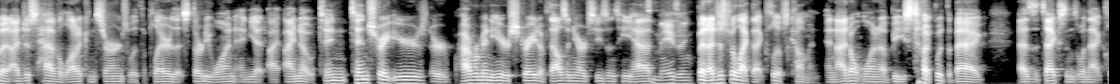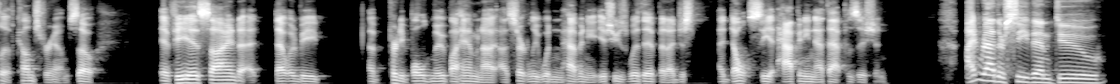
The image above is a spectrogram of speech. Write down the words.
but I just have a lot of concerns with a player that's 31, and yet I, I know 10, 10 straight years or however many years straight of thousand yard seasons he had. It's amazing. But I just feel like that cliff's coming, and I don't want to be stuck with the bag as the Texans when that cliff comes for him. So if he is signed, uh, that would be a pretty bold move by him, and I, I certainly wouldn't have any issues with it. But I just I don't see it happening at that position. I'd rather see them do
